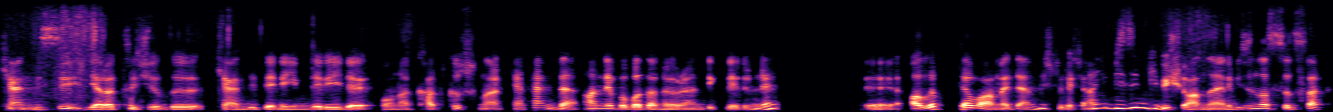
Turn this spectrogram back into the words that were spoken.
kendisi yaratıcılığı, kendi deneyimleriyle ona katkı sunarken hem de anne babadan öğrendiklerini e, alıp devam eden bir süreç. Yani bizim gibi şu anda yani biz nasılsak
